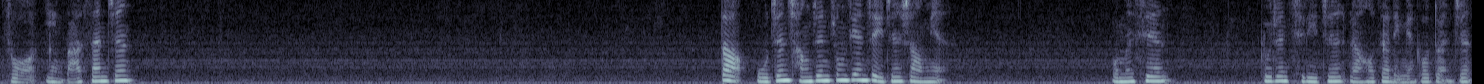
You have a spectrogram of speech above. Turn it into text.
左引拔三针。到五针长针中间这一针上面，我们先钩针起立针，然后在里面钩短针，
